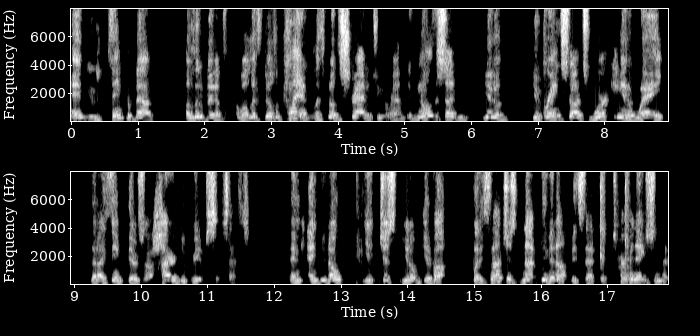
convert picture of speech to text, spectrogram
And you think about a little bit of, well, let's build a plan. Let's build a strategy around it. And all of a sudden, you know, your brain starts working in a way that I think there's a higher degree of success. And, and you don't, you just, you don't give up. But it's not just not giving up. It's that determination that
